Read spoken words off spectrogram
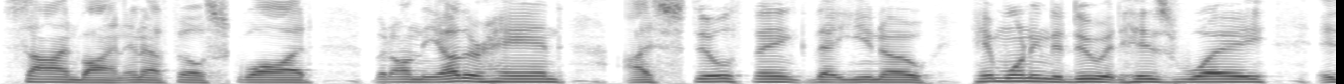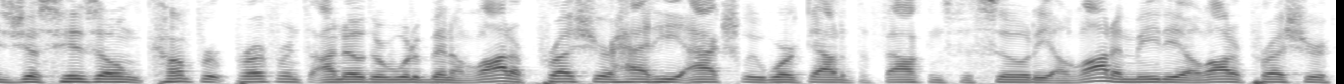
signed by an NFL squad. But on the other hand, I still think that you know him wanting to do it his way is just his own comfort preference. I know there would have been a lot of pressure had he actually worked out at the Falcons facility, a lot of media, a lot of pressure,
